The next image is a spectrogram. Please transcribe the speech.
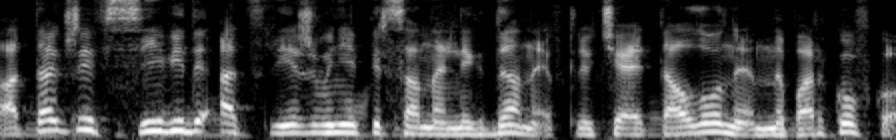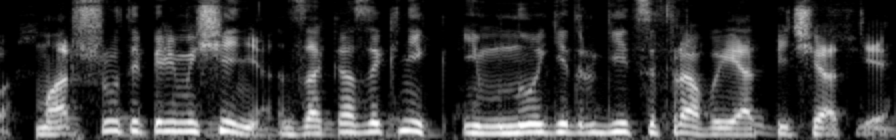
а также все виды отслеживания персональных данных, включая талоны на парковку, маршруты перемещения, заказы книг и многие другие цифровые отпечатки.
